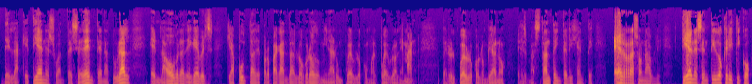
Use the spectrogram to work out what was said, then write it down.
de la que tiene su antecedente natural en la obra de Goebbels que a punta de propaganda logró dominar un pueblo como el pueblo alemán pero el pueblo colombiano es bastante inteligente, es razonable, tiene sentido crítico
